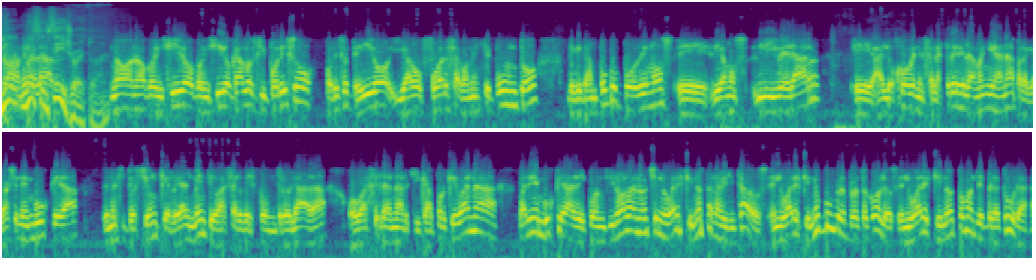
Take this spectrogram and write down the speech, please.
no, no, es sencillo esto. ¿eh? No, no, coincido, coincido, Carlos, y por eso, por eso te digo y hago fuerza con este punto de que tampoco podemos, eh, digamos, liberar eh, a los jóvenes a las 3 de la mañana para que vayan en búsqueda de una situación que realmente va a ser descontrolada o va a ser anárquica, porque van a van ir en búsqueda de continuar la noche en lugares que no están habilitados, en lugares que no cumplen protocolos, en lugares que no toman temperatura,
